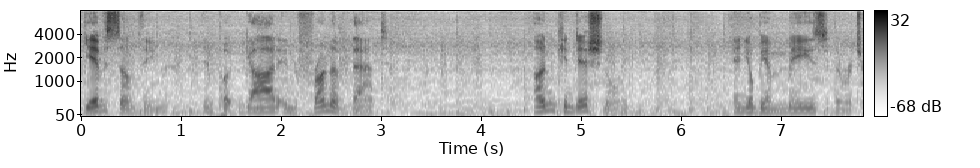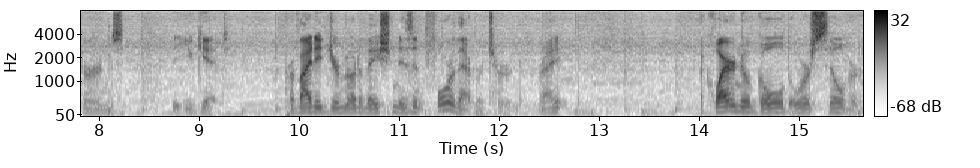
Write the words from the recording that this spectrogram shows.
give something and put God in front of that unconditionally, and you'll be amazed at the returns that you get. Provided your motivation isn't for that return, right? Acquire no gold or silver.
